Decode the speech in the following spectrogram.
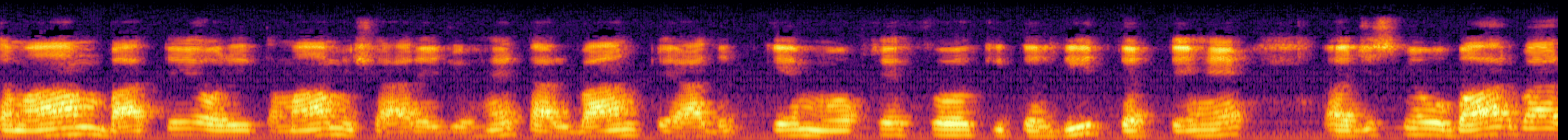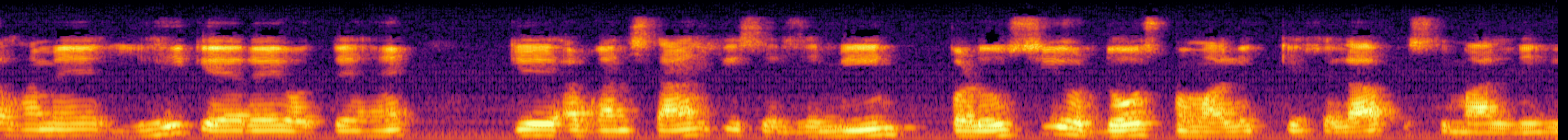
तमाम बातें और ये तमाम इशारे जो हैं तालिबान के आदत के मौक़ की तरदीद करते हैं जिसमें वो बार बार हमें यही कह रहे होते हैं कि अफ़गानिस्तान की सरजमीन पड़ोसी और दोस्त ममालिक के ख़िलाफ़ इस्तेमाल नहीं हो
